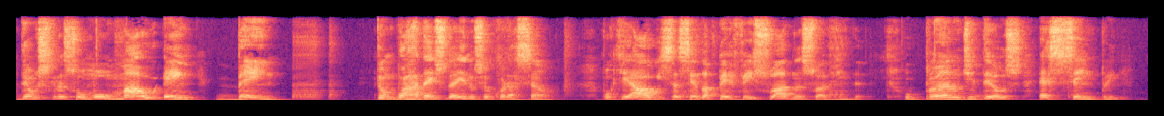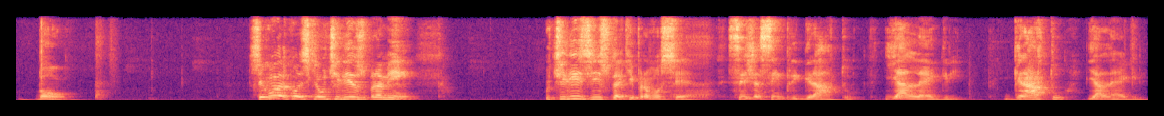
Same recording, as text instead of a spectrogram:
Deus transformou o mal em bem. Então guarda isso daí no seu coração, porque algo está sendo aperfeiçoado na sua vida. O plano de Deus é sempre bom. Segunda coisa que eu utilizo para mim, utilize isso daqui para você. Seja sempre grato e alegre. Grato e alegre.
